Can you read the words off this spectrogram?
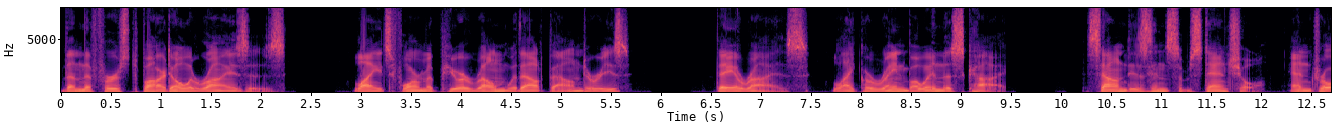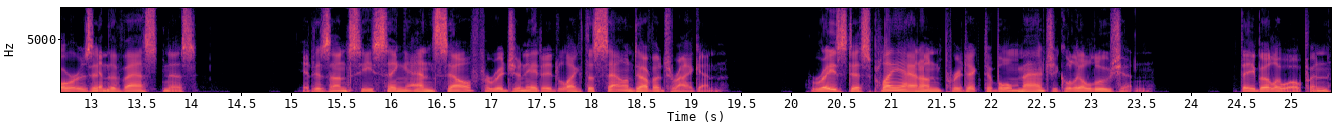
then the first bardo arises. Lights form a pure realm without boundaries. They arise, like a rainbow in the sky. Sound is insubstantial, and roars in the vastness. It is unceasing and self originated like the sound of a dragon. Rays display an unpredictable magical illusion. They billow open,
